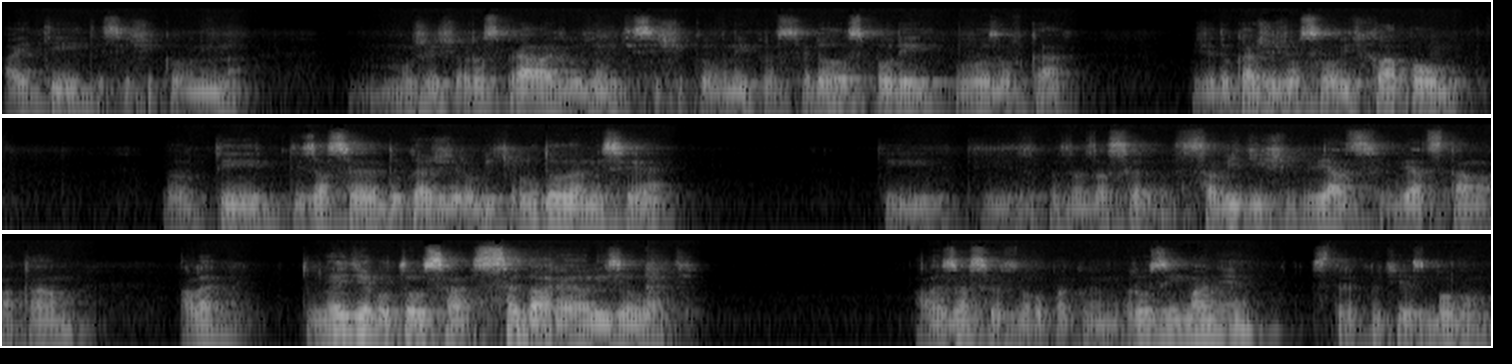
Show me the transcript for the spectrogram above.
aj ty, ty si šikovný na môžeš rozprávať ľuďom, ty si šikovný proste do hospody v uvozovkách, že dokážeš osloviť chlapov, e, ty, ty zase dokážeš robiť ľudové misie, ty, ty zase sa vidíš viac, viac tam a tam, ale tu nejde o to sa seba realizovať, ale zase, opakujem, rozímanie, stretnutie s Bohom.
